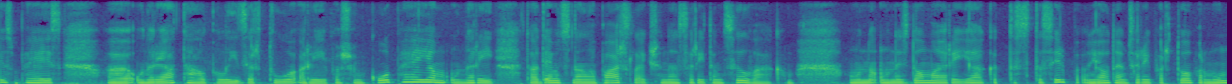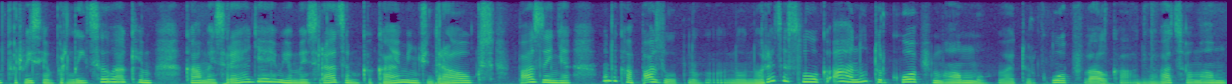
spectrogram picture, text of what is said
iespējas, uh, un arī attālpa līdz ar to arī pašam kopējam, un arī tāda emocionālā pārslēgšanās arī tam cilvēkam. Un, un es domāju, arī, jā, ka tas, tas ir jautājums arī par to, par mums, par visiem, par līdzcilvēkiem, kā mēs reaģējam, ja mēs redzam, ka ka kaimiņš, draugs, paziņa nu, pazūd no, no, no redzesloka. Ah, nu, tur kopj mammu, vai tur kopj vēl kādu, vai veco mammu.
